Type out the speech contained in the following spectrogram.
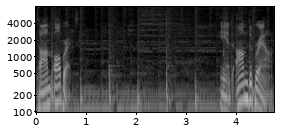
Tom Albrecht, and Am de Brown.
